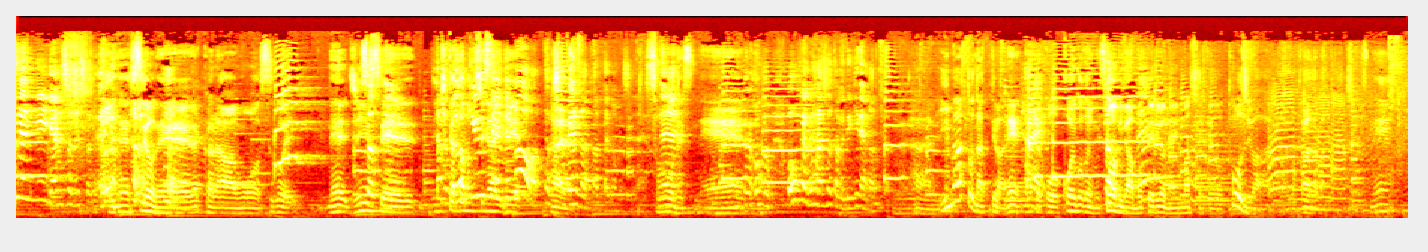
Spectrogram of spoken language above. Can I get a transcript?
全にやんしょでしたねですよねだからもう。すごいね人生ね生き方の違いで。多分同級生でも多分はい喋んなかったかもしれないですそうね、ですね。音楽の話は多分できなかったはい。今となってはねなんかこうこういうことにも興味が持てるようになりましたけど当時は分からなかったかもしれないですね。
